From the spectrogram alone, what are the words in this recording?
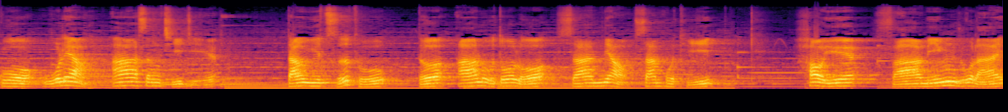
过无量。阿僧祇劫，当于此土得阿耨多罗三藐三菩提，号曰法明如来，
